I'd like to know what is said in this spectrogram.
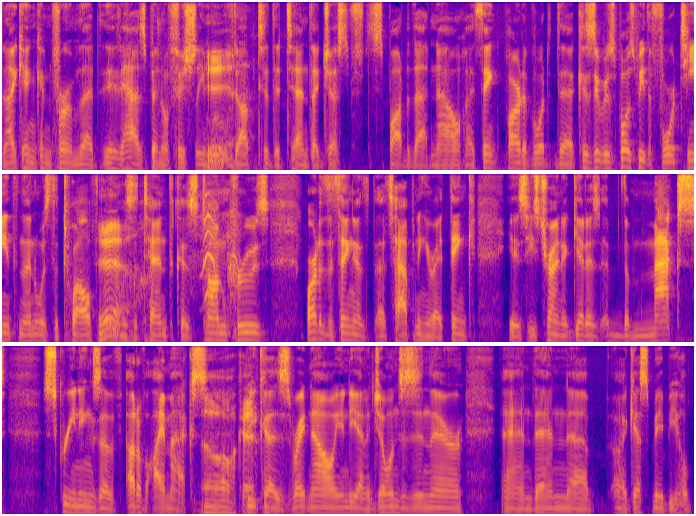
And I can confirm that it has been officially moved Yeah. up to the 10th. I just spotted that now. I think part of what the, because it was supposed to be the 14th and then it was the 12th and then it was the 10th because Tom Cruise, part of the thing that's- that's happening here, I think, is he's trying to get his, the max screenings of out of IMAX. Oh, okay. Because right now Indiana Jones is in there and then uh, I guess maybe he'll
